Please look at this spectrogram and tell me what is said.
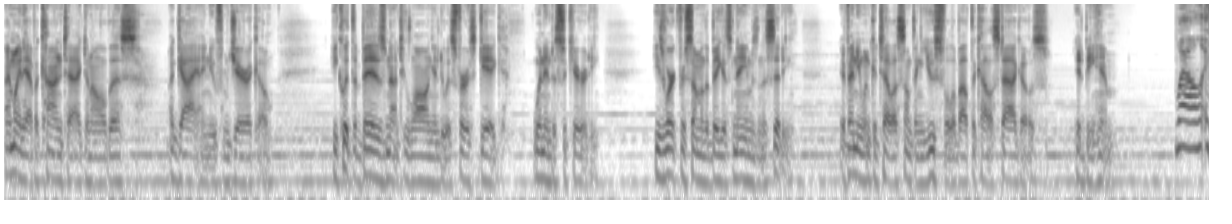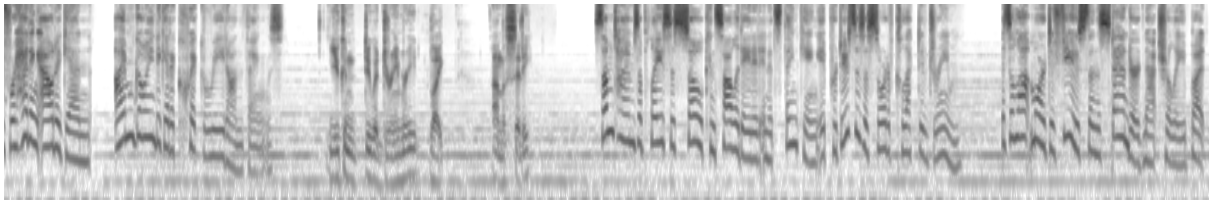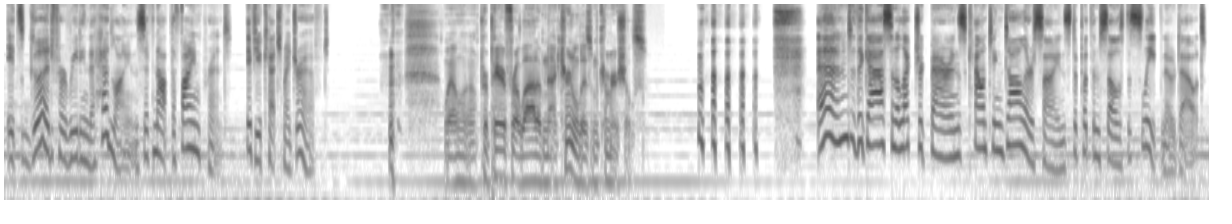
I might have a contact in all this. A guy I knew from Jericho. He quit the biz not too long into his first gig, went into security. He's worked for some of the biggest names in the city. If anyone could tell us something useful about the Calistagos, it'd be him. Well, if we're heading out again, I'm going to get a quick read on things. You can do a dream read? Like, on the city? Sometimes a place is so consolidated in its thinking, it produces a sort of collective dream. It's a lot more diffuse than the standard, naturally, but it's good for reading the headlines, if not the fine print if you catch my drift. well, uh, prepare for a lot of nocturnalism commercials. and the gas and electric barons counting dollar signs to put themselves to sleep, no doubt.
